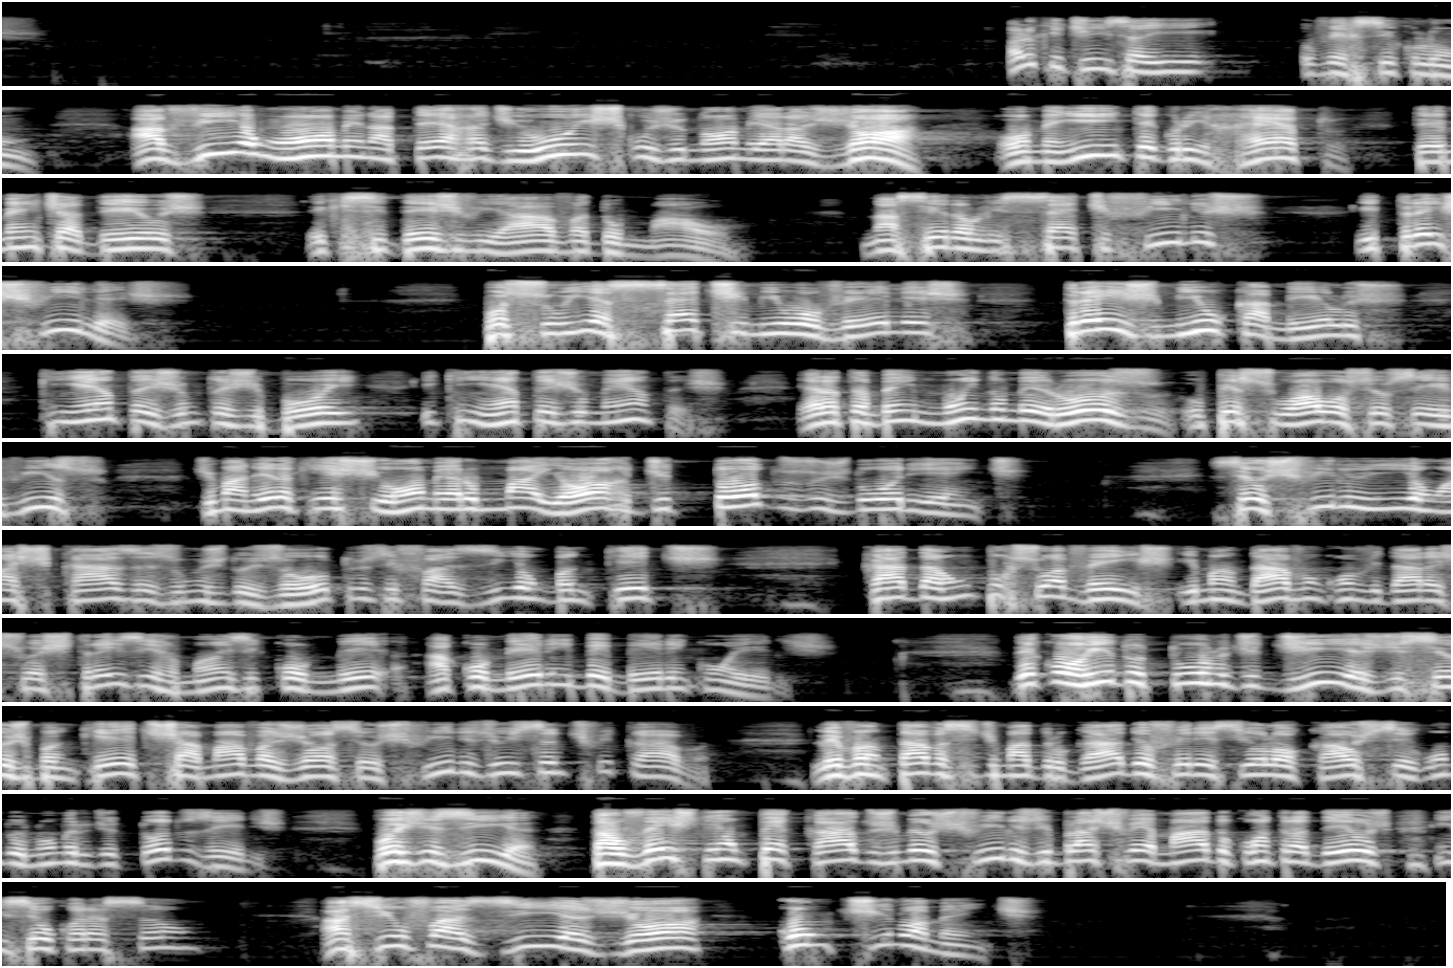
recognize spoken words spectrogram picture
Olha o que diz aí o versículo 1. Havia um homem na terra de Uz, cujo nome era Jó, homem íntegro e reto, temente a Deus e que se desviava do mal nasceram-lhe sete filhos e três filhas. Possuía sete mil ovelhas, três mil camelos, quinhentas juntas de boi e quinhentas jumentas. Era também muito numeroso o pessoal ao seu serviço, de maneira que este homem era o maior de todos os do Oriente. Seus filhos iam às casas uns dos outros e faziam banquetes cada um por sua vez, e mandavam convidar as suas três irmãs comer, a comerem e beberem com eles. Decorrido o turno de dias de seus banquetes, chamava Jó seus filhos e os santificava. Levantava-se de madrugada e oferecia holocausto segundo o número de todos eles, pois dizia: Talvez tenham pecado os meus filhos e blasfemado contra Deus em seu coração. Assim o fazia Jó continuamente.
